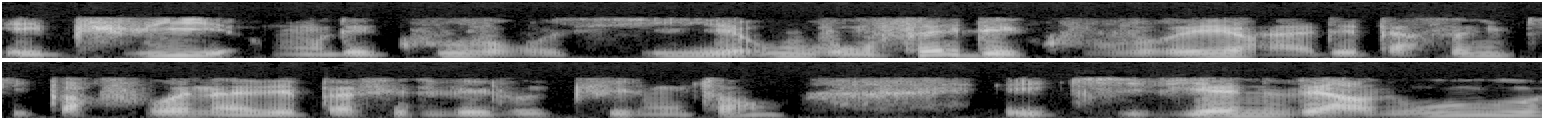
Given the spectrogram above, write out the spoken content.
Et puis, on découvre aussi, ou on fait découvrir à des personnes qui parfois n'avaient pas fait de vélo depuis longtemps et qui viennent vers nous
